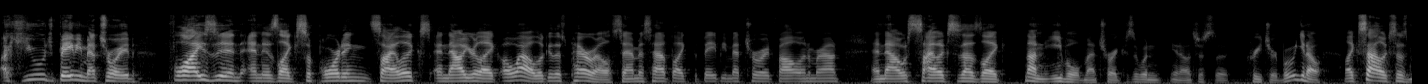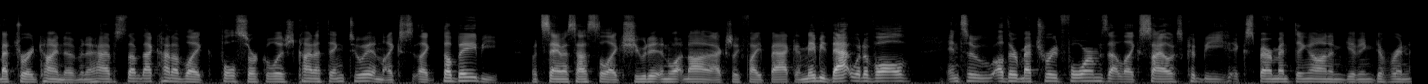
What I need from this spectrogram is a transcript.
a huge baby Metroid flies in and is like supporting Sylux, and now you're like, oh wow, look at this parallel. Samus had like the baby Metroid following him around, and now Sylux has like not an evil Metroid because it wouldn't, you know, it's just a creature, but you know, like Sylux has Metroid kind of, and it has some that kind of like full circle-ish kind of thing to it, and like like the baby, but Samus has to like shoot it and whatnot and actually fight back, and maybe that would evolve into other Metroid forms that like Sylux could be experimenting on and giving different,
